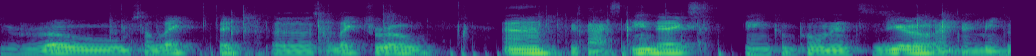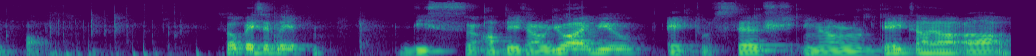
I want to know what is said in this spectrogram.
row selected uh, select row and we pass index and component 0 and animated false. So basically this update our UI view it to search in our data uh,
